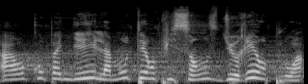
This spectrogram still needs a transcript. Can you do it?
à accompagner la montée en puissance du réemploi,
